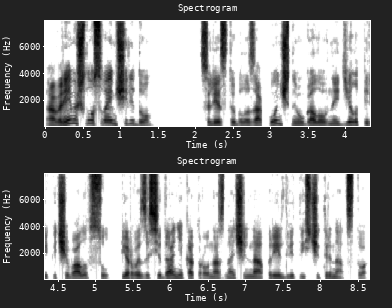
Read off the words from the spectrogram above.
А время шло своим чередом. Следствие было закончено, и уголовное дело перекочевало в суд, первое заседание которого назначили на апрель 2013 года.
